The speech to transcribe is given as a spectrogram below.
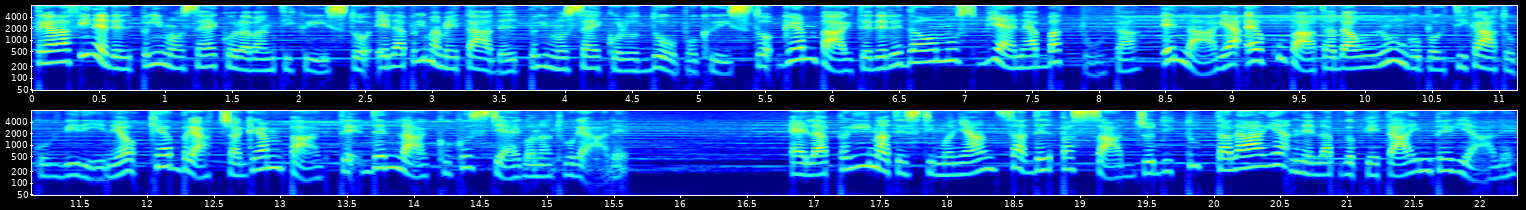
Tra la fine del I secolo a.C. e la prima metà del I secolo d.C., gran parte delle domus viene abbattuta e l'area è occupata da un lungo porticato curvilineo che abbraccia gran parte dell'arco costiero naturale è la prima testimonianza del passaggio di tutta l'area nella proprietà imperiale.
